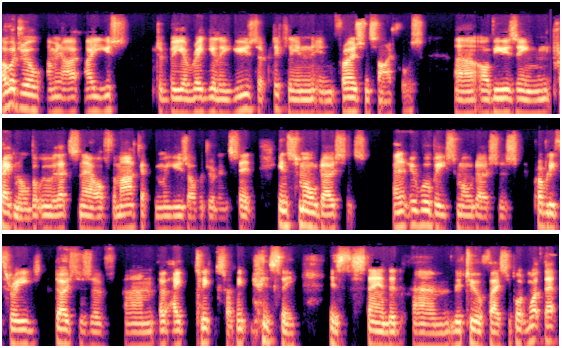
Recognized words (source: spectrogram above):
Ovidrel, I mean, I, I used to be a regular user, particularly in, in frozen cycles, uh, of using Pregnyl, but we, were, that's now off the market and we use Ovidrel instead in small doses. And it will be small doses, probably three doses of, um, of eight clicks, I think is the, is the standard um, luteal phase support. And what that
